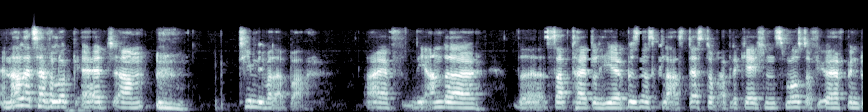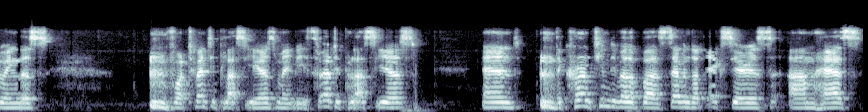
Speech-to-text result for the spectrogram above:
And now let's have a look at um, Team Developer. I have the under the subtitle here, Business Class Desktop Applications. Most of you have been doing this for 20 plus years, maybe 30 plus years. And the current team developer 7.x series um, has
